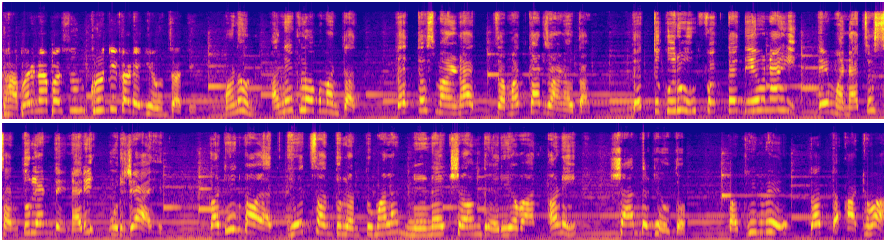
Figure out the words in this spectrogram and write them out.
घाबरण्यापासून कृतीकडे घेऊन जाते. म्हणून अनेक लोक म्हणतात दत्त स्मरणात चमत्कार जाणवतात. दत्तगुरु फक्त देव नाहीत ते मनाचं संतुलन देणारी ऊर्जा आहे कठीण काळात हेच संतुलन तुम्हाला निर्णयक्षम धैर्यवान आणि शांत ठेवतं. कठीण वेळ दत्त आठवा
